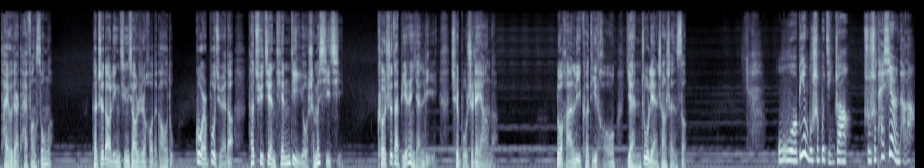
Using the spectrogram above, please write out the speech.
他有点太放松了，他知道林清霄日后的高度，故而不觉得他去见天帝有什么稀奇。可是，在别人眼里却不是这样的。洛寒立刻低头，掩住脸上神色。我并不是不紧张，只是太信任他了。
